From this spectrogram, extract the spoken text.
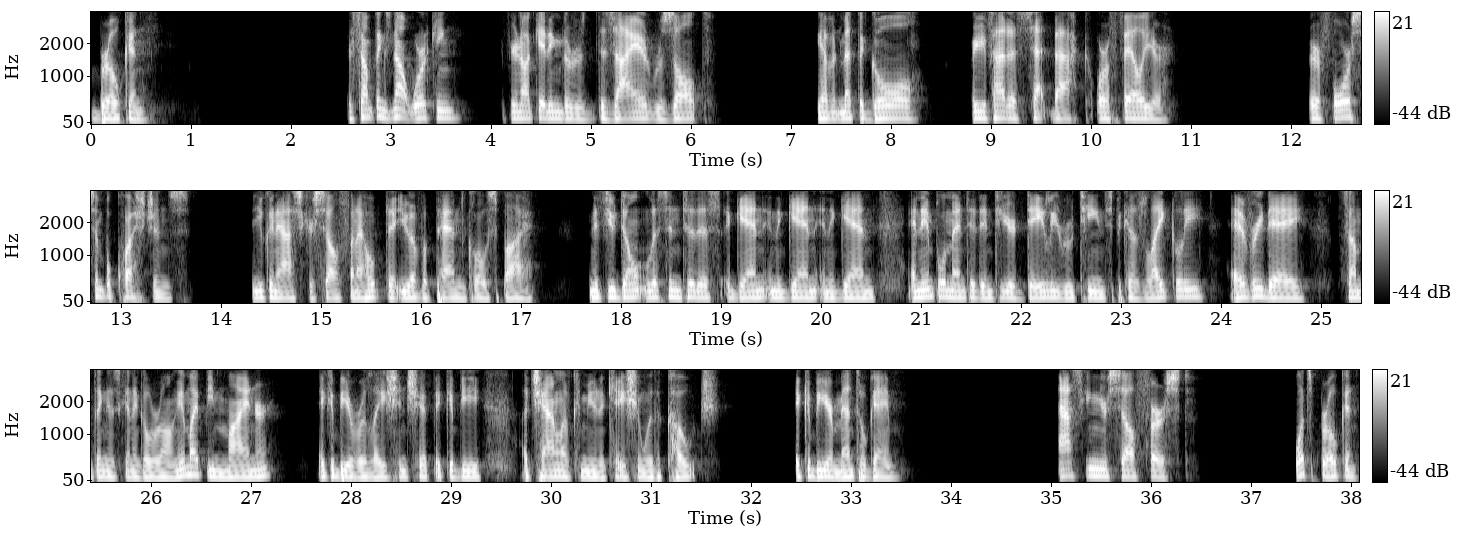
broken. If something's not working, if you're not getting the desired result, you haven't met the goal, or you've had a setback or a failure, there are four simple questions you can ask yourself. And I hope that you have a pen close by. And if you don't listen to this again and again and again and implement it into your daily routines, because likely every day something is going to go wrong. It might be minor, it could be a relationship, it could be a channel of communication with a coach, it could be your mental game. Asking yourself first, what's broken?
